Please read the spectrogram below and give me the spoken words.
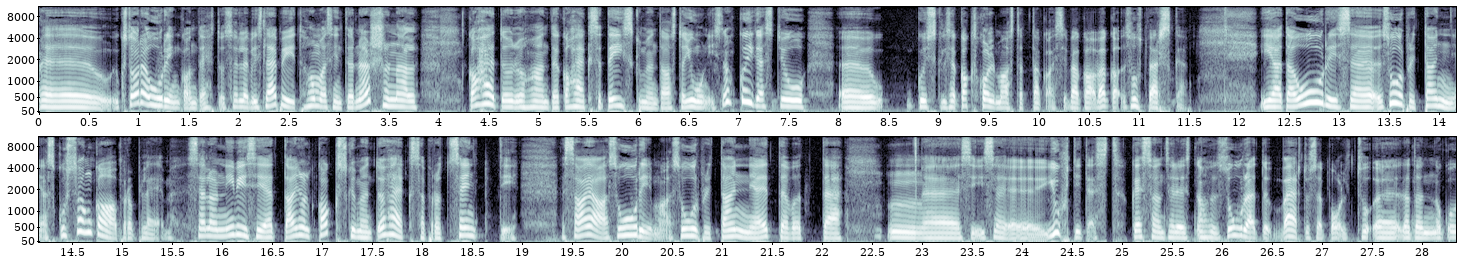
üks tore uuring on tehtud, selle viis läbi Thomas International kahe tuhande kaheksateistkümnenda aasta juunis, noh kõigest ju äh, kuskil see kaks-kolm aastat tagasi, väga, väga suht värske. ja ta uuris äh, Suurbritannias, kus on ka probleem, seal on niiviisi, et ainult kakskümmend üheksa protsenti saja suurima Suurbritannia ettevõtte mm, äh, siis äh, juhtidest, kes on sellised noh, suured väärtuse poolt, nad on nagu,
